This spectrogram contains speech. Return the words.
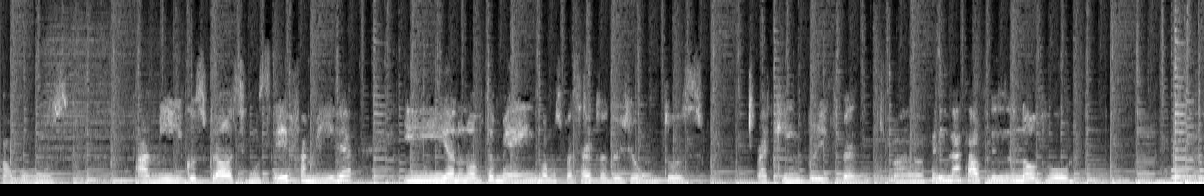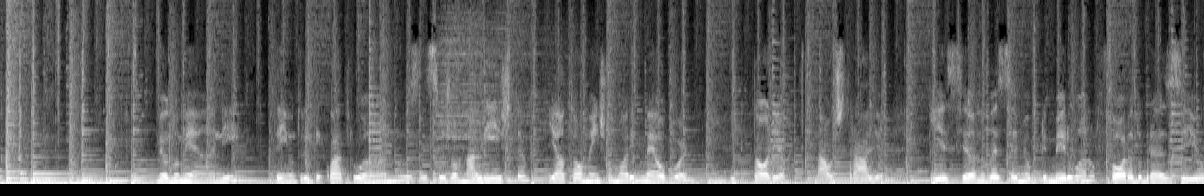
alguns amigos próximos e família. E ano novo também, vamos passar todos juntos aqui em Brisbane. Uh, Feliz Natal, Feliz Ano Novo! Meu nome é Anne, tenho 34 anos e sou jornalista e atualmente eu moro em Melbourne, Vitória, na Austrália. E esse ano vai ser meu primeiro ano fora do Brasil,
